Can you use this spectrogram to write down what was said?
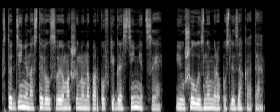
В тот день он оставил свою машину на парковке гостиницы и ушел из номера после заката.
